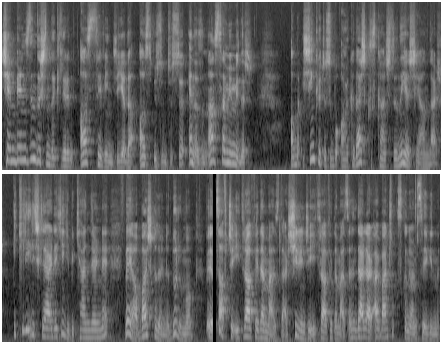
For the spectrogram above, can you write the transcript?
Çemberinizin dışındakilerin az sevinci ya da az üzüntüsü en azından samimidir. Ama işin kötüsü bu arkadaş kıskançlığını yaşayanlar ikili ilişkilerdeki gibi kendilerine veya başkalarına durumu böyle safça itiraf edemezler, şirince itiraf edemezler. Hani derler ay ben çok kıskanıyorum sevgilimi.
